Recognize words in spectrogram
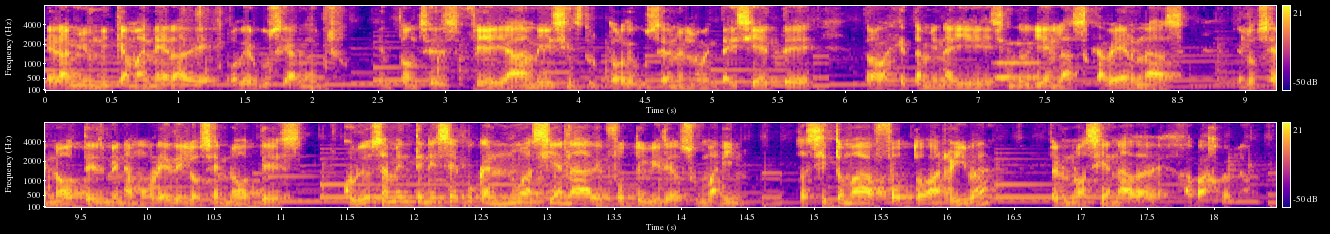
Era mi única manera de poder bucear mucho. Entonces fui allá, me hice instructor de buceo en el 97, trabajé también ahí siendo guía en las cavernas, de los cenotes, me enamoré de los cenotes. Curiosamente en esa época no hacía nada de foto y video submarino. O sea, sí tomaba foto arriba, pero no hacía nada de abajo del agua.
